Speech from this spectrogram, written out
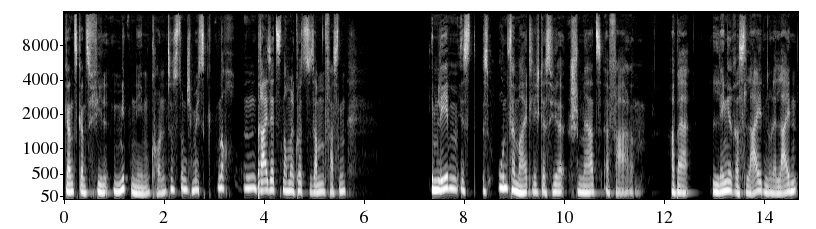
ganz, ganz viel mitnehmen konntest und ich möchte es noch in drei Sätzen nochmal kurz zusammenfassen. Im Leben ist es unvermeidlich, dass wir Schmerz erfahren. Aber längeres Leiden oder Leiden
